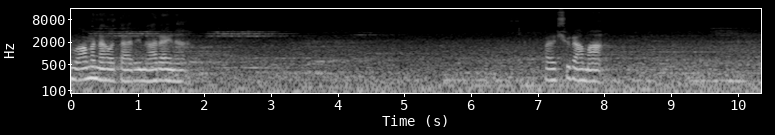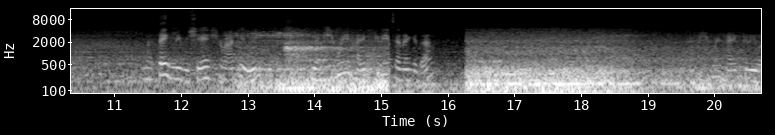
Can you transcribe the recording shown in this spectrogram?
ವಾಮನಾವತಾರಿ ನಾರಾಯಣ. ಪರಶುರಾಮ. ಮತ್ತು ಇಲ್ಲಿ ವಿಶೇಷವಾಗಿ ಲಕ್ಷ್ಮೀ ಹೈಕ್ರಿ ಚೆನ್ನಾಗಿದೆ. ಲಕ್ಷ್ಮೀ ಹೈಗ್ರೀವ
